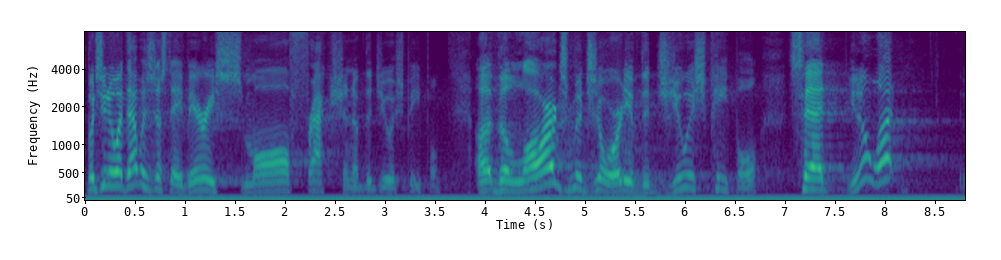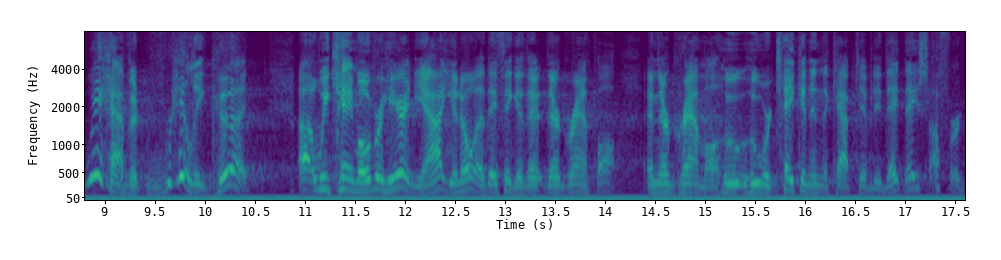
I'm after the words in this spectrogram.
But you know what? That was just a very small fraction of the Jewish people. Uh, the large majority of the Jewish people said, you know what? We have it really good. Uh, we came over here, and yeah, you know, they think of their, their grandpa and their grandma who, who were taken into captivity. They, they suffered.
